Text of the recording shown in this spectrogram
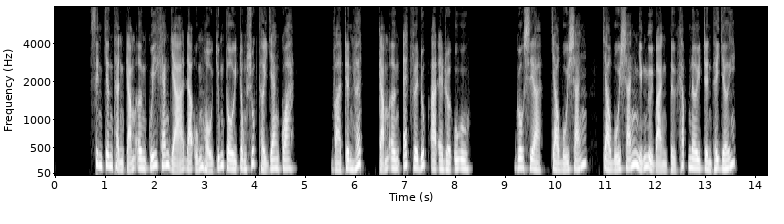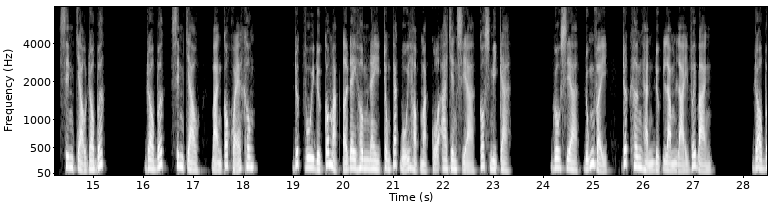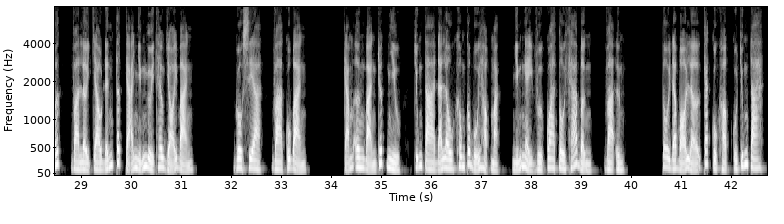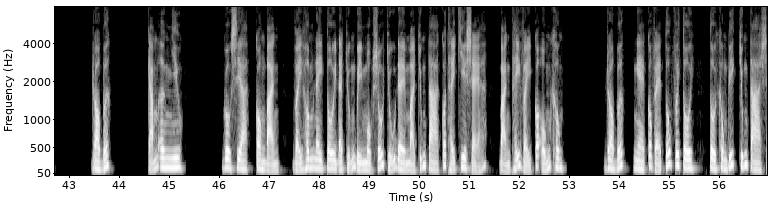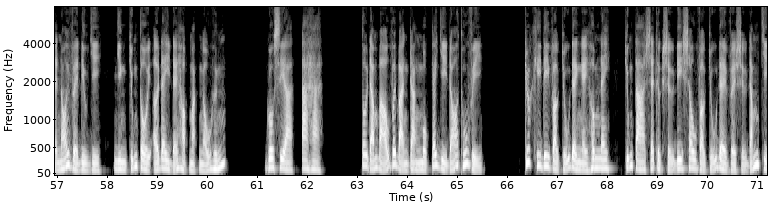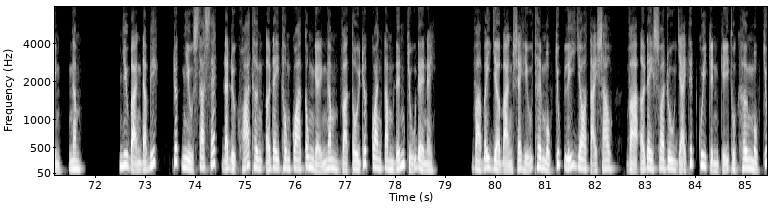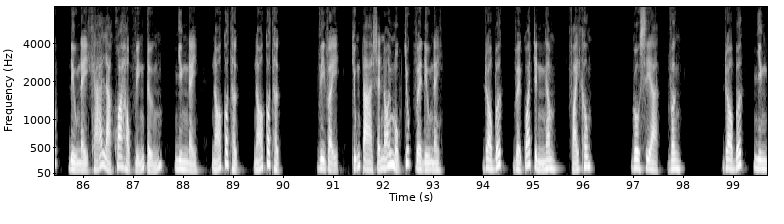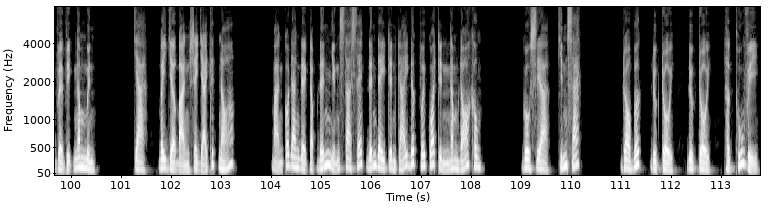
Xin chân thành cảm ơn quý khán giả đã ủng hộ chúng tôi trong suốt thời gian qua. Và trên hết, cảm ơn SVWARUU. Gosia, chào buổi sáng, chào buổi sáng những người bạn từ khắp nơi trên thế giới. Xin chào Robert. Robert, xin chào, bạn có khỏe không? Rất vui được có mặt ở đây hôm nay trong các buổi họp mặt của Agencia Cosmica. Gosia, đúng vậy, rất hân hạnh được làm lại với bạn. Robert, và lời chào đến tất cả những người theo dõi bạn. Gosia, và của bạn. Cảm ơn bạn rất nhiều, chúng ta đã lâu không có buổi họp mặt, những ngày vừa qua tôi khá bận, và ừm. Tôi đã bỏ lỡ các cuộc họp của chúng ta. Robert. Cảm ơn nhiều. Gosia, còn bạn, vậy hôm nay tôi đã chuẩn bị một số chủ đề mà chúng ta có thể chia sẻ, bạn thấy vậy có ổn không? Robert, nghe có vẻ tốt với tôi, tôi không biết chúng ta sẽ nói về điều gì, nhưng chúng tôi ở đây để họp mặt ngẫu hứng. Gosia, aha. Tôi đảm bảo với bạn rằng một cái gì đó thú vị. Trước khi đi vào chủ đề ngày hôm nay, chúng ta sẽ thực sự đi sâu vào chủ đề về sự đắm chìm, ngâm. Như bạn đã biết, rất nhiều xa xét đã được hóa thân ở đây thông qua công nghệ ngâm và tôi rất quan tâm đến chủ đề này. Và bây giờ bạn sẽ hiểu thêm một chút lý do tại sao, và ở đây Soaru giải thích quy trình kỹ thuật hơn một chút, điều này khá là khoa học viễn tưởng, nhưng này, nó có thật, nó có thật. Vì vậy, chúng ta sẽ nói một chút về điều này. Robert, về quá trình ngâm, phải không? Gosia, vâng. Robert, nhưng về việc ngâm mình. Chà, bây giờ bạn sẽ giải thích nó. Bạn có đang đề cập đến những xa xét đến đây trên trái đất với quá trình ngâm đó không? Gosia, chính xác. Robert, được rồi, được rồi, thật thú vị.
